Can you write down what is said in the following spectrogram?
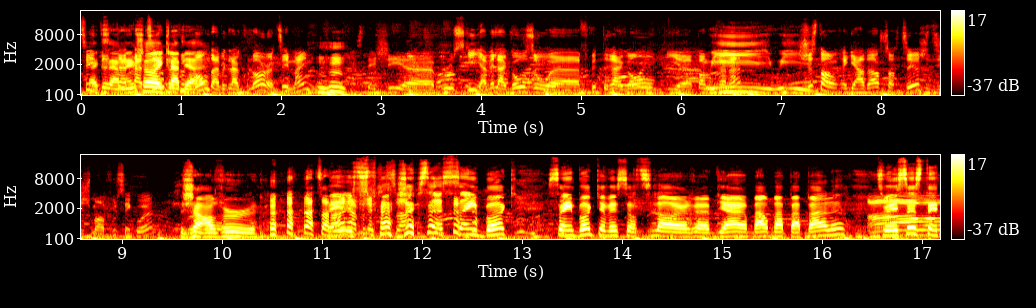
C'est la même chose avec la bière. monde avec la couleur, tu sais, même. Mhm. C'était chez euh, Brewski, il y avait la gauze au euh, fruit de dragon puis euh, pomme Oui, oui. Juste en regardant sortir, j'ai dit, je m'en fous, c'est quoi? Je J'en voir. veux. ça a. Juste à Saint-Boc, Saint-Boc qui avait sorti leur euh, bière Barbe à Papa. Là. tu vois ça, c'était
